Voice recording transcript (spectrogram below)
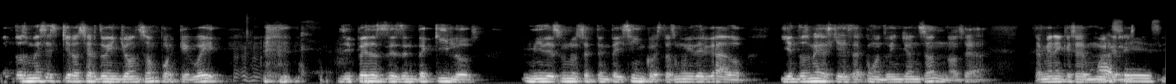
en dos meses quiero ser Dwayne Johnson porque, güey, si pesas 60 kilos, mides unos 75, estás muy delgado y en dos meses quieres estar como Dwayne Johnson, no, o sea, también hay que ser muy Ah, realista sí, sí,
